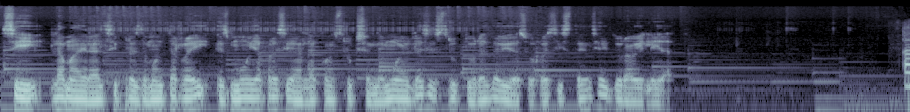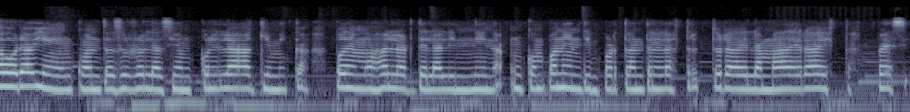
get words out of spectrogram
Sí, la madera del ciprés de Monterrey es muy apreciada en la construcción de muebles y estructuras debido a su resistencia y durabilidad. Ahora bien, en cuanto a su relación con la química, podemos hablar de la lignina, un componente importante en la estructura de la madera de esta especie.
